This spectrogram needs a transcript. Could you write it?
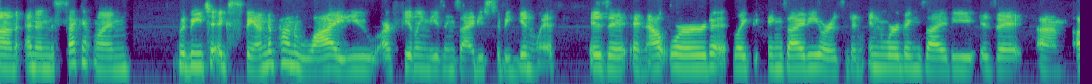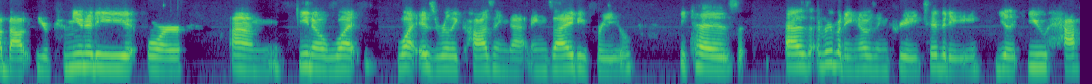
um, and then the second one would be to expand upon why you are feeling these anxieties to begin with. Is it an outward like anxiety or is it an inward anxiety? Is it um, about your community or um, you know what what is really causing that anxiety for you? Because as everybody knows in creativity, you you have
